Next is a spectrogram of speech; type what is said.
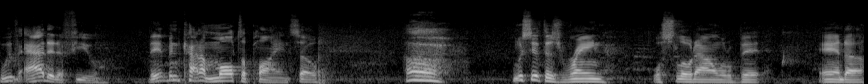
we've added a few. They've been kind of multiplying. So oh, we'll see if this rain will slow down a little bit. And uh,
